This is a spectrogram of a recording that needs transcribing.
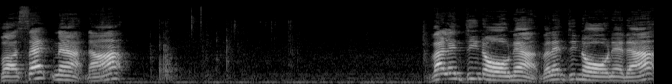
Versace nè, đó Valentino nè Valentino nè đó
